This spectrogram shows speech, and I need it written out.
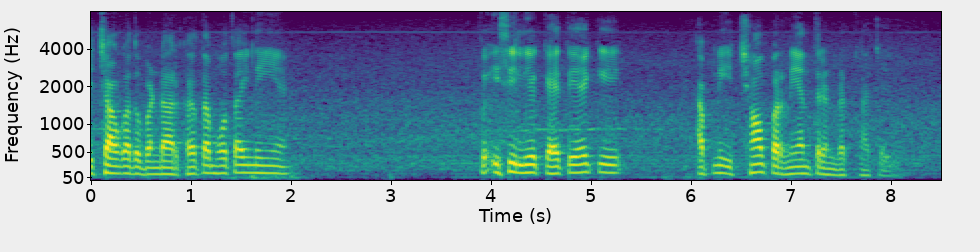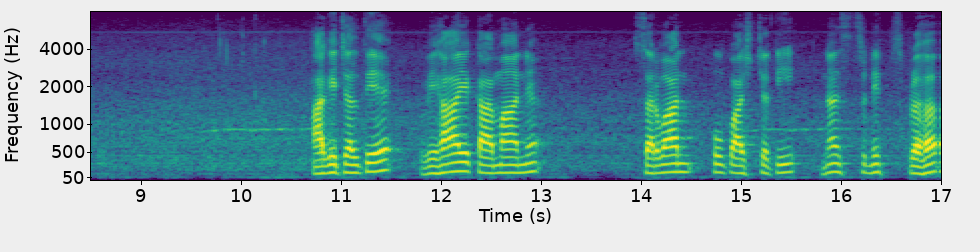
इच्छाओं का तो भंडार खत्म होता ही नहीं है। तो इसीलिए कहते हैं कि अपनी इच्छाओं पर नियंत्रण रखना चाहिए। आगे चलते हैं। विहाय कामान्य सर्वान उपाश्चति न निस्पृह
